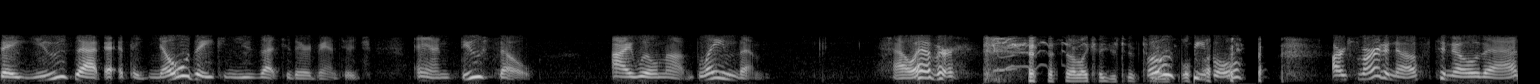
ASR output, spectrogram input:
they use that, if they know they can use that to their advantage and do so, I will not blame them. However, I like how you're most people are smart enough to know that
